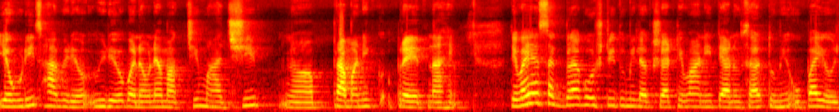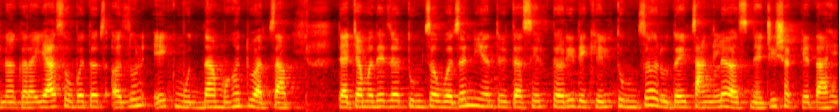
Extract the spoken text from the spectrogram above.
एवढीच हा व्हिडिओ व्हिडिओ बनवण्यामागची माझी प्रामाणिक प्रयत्न आहे. तेव्हा या सगळ्या गोष्टी तुम्ही लक्षात ठेवा आणि त्यानुसार तुम्ही उपाययोजना करा. यासोबतच अजून एक मुद्दा महत्त्वाचा. त्याच्यामध्ये जर तुमचं वजन नियंत्रित असेल तरी देखील तुमचं हृदय चांगलं असण्याची शक्यता आहे.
